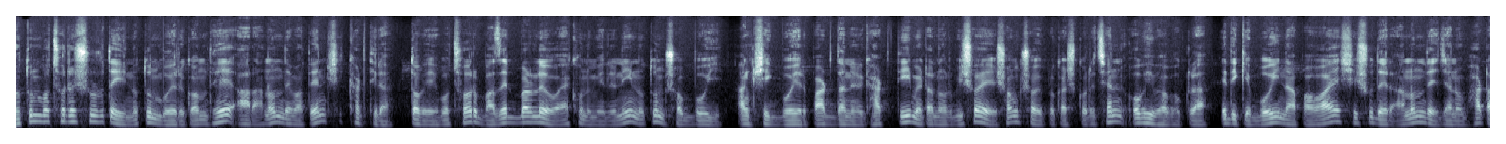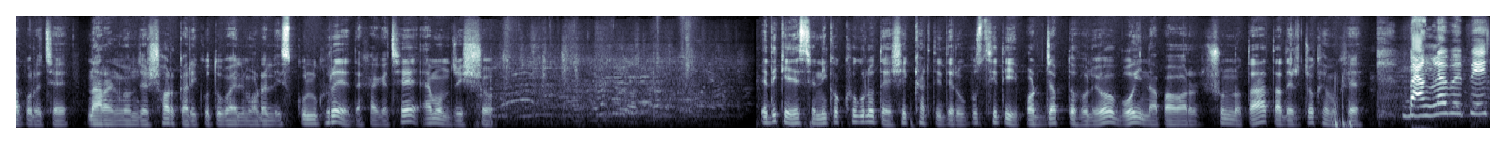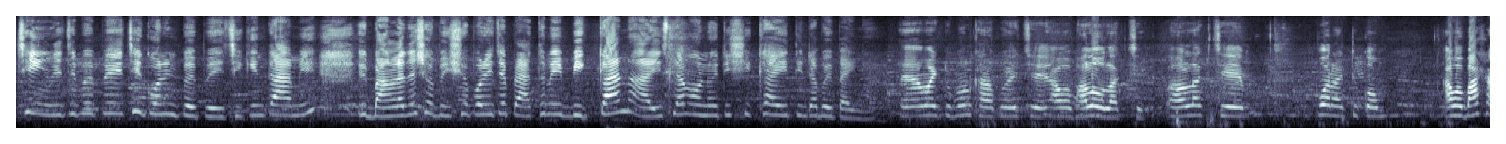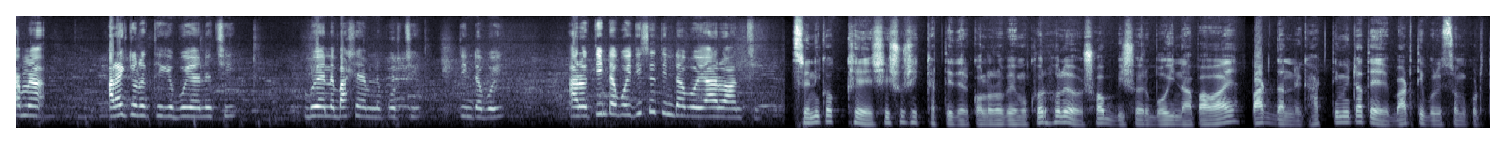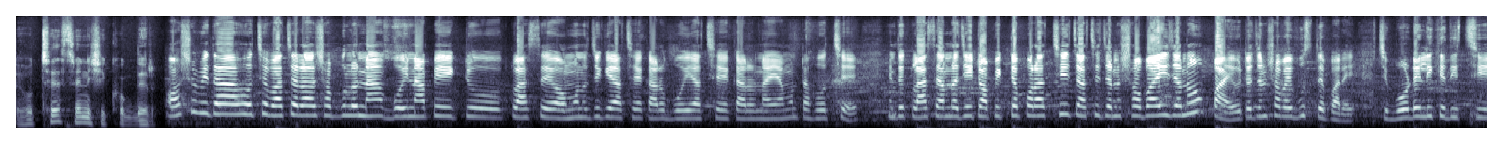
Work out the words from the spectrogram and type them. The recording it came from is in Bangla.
নতুন বছরের শুরুতেই নতুন বইয়ের গন্ধে আর আনন্দে মাতেন শিক্ষার্থীরা। তবে এবছর বাজেট বাড়লেও এখনও মেলেনি নতুন সব বই। আংশিক বইয়ের পাঠদানের ঘাটতি মেটানোর বিষয়ে সংশয় প্রকাশ করেছেন অভিভাবকরা। এদিকে বই না পাওয়ায় শিশুদের আনন্দে যেন ভাটা পড়েছে। নারায়ণগঞ্জের সরকারি কুতুবাইল মডেল স্কুল ঘুরে দেখা গেছে এমন দৃশ্য। এদিকে শ্রেণীকক্ষগুলোতে শিক্ষার্থীদের উপস্থিতি পর্যাপ্ত হলেও বই না পাওয়ার শূন্যতা তাদের চোখে মুখে। বাংলা বই পেয়েছি ইংরেজি বই পেয়েছি গণিত বই পেয়েছি। কিন্তু আমি বাংলাদেশ ও বিশ্ব পরিচয় প্রাথমিক বিজ্ঞান আর ইসলাম ও নৈতিক শিক্ষা এই তিনটা বই পাইনি। হ্যাঁ আমার একটু মন খারাপ হয়েছে আবার ভালোও লাগছে। ভালো লাগছে পড়া একটু কম। আবার বাসা আমি আরেকজনের থেকে বই এনেছি। বই এনে বাসায় এমনি পড়ছি তিনটা বই। আরও তিনটা বই দিছে তিনটা বই আরও আনছি। শ্রেণীকক্ষে শিশু শিক্ষার্থীদের কলরবে মুখর হলেও সব বিষয়ের বই না পাওয়ায় পাঠদানের ঘাটতি মেটাতে বাড়তি পরিশ্রম করতে হচ্ছে শ্রেণি শিক্ষকদের। অসুবিধা হচ্ছে বাচ্চারা সবগুলো না বই না পেয়ে একটু ক্লাসে অমনোযোগী আছে কারও বই আছে কারও নাই এমনটা হচ্ছে। কিন্তু ক্লাসে আমরা যে টপিকটা পড়াচ্ছি চাচ্ছি যেন সবাই যেন পায় ওটা যেন সবাই বুঝতে পারে। যে বোর্ডে লিখে দিচ্ছি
